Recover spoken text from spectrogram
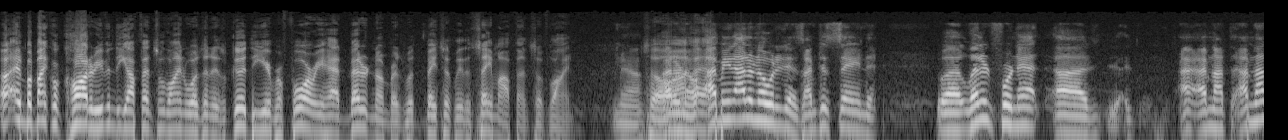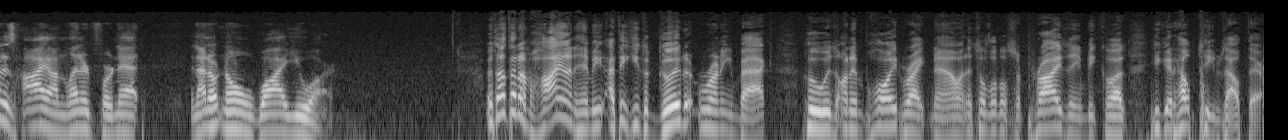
Uh, and but Michael Carter, even the offensive line wasn't as good the year before. He had better numbers with basically the same offensive line. Yeah. So I don't know. I, mean, I don't know what it is. I'm just saying that uh, Leonard Fournette. Uh, I, I'm not. I'm not as high on Leonard Fournette, and I don't know why you are. It's not that I'm high on him. He, I think he's a good running back who is unemployed right now, and it's a little surprising because he could help teams out there.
